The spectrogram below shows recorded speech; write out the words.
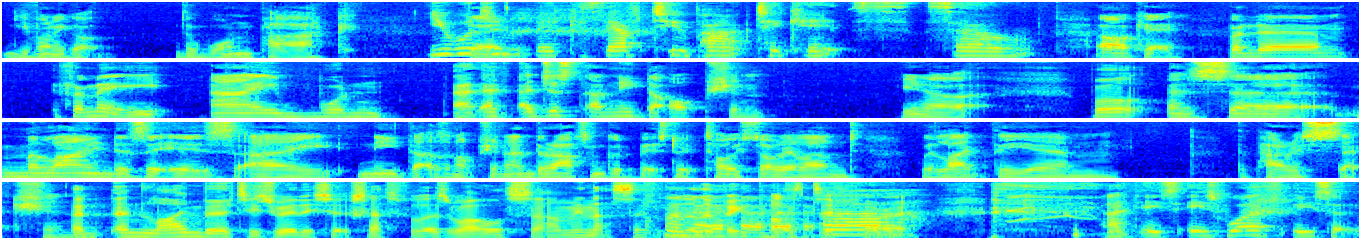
you've only got the one park. you wouldn't then- because they have two park tickets. So Oh, okay, but um, for me, I wouldn't. I, I, I just I need that option. You know, Well, as uh, maligned as it is, I need that as an option. And there are some good bits to it. Toy Story Land, we like the um, the Paris section. and, and Limebert is really successful as well. So I mean, that's another big positive for it. And it's it's worth it's uh,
